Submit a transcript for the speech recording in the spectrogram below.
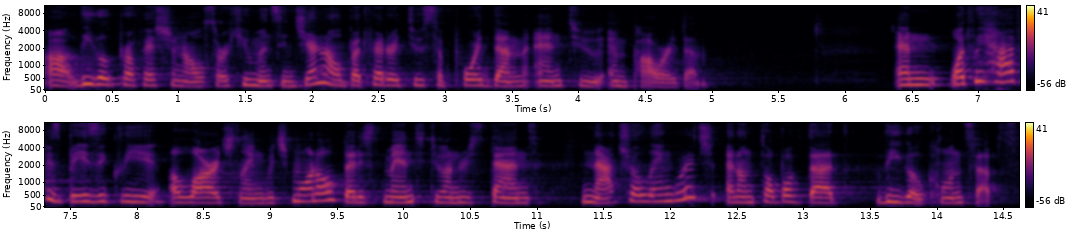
uh, legal professionals or humans in general, but rather to support them and to empower them. And what we have is basically a large language model that is meant to understand natural language and on top of that, legal concepts.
